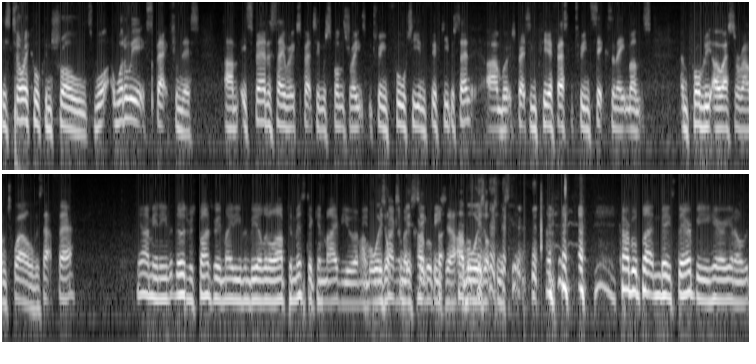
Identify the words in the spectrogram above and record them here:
Historical controls, what, what do we expect from this? Um, it's fair to say we're expecting response rates between 40 and 50%. Um, we're expecting PFS between six and eight months and probably OS around 12. Is that fair? Yeah, I mean, even those response rate might even be a little optimistic in my view. I mean, I'm always optimistic, Peter. I'm always optimistic. carboplatin-based therapy here, you know,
